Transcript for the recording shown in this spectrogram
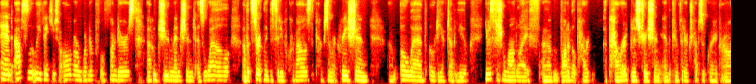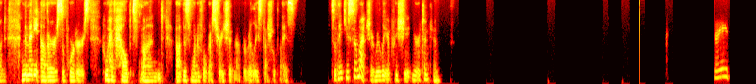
And absolutely thank you to all of our wonderful funders uh, who Jude mentioned as well, uh, but certainly the City of Corvallis, the Parks and Recreation, um, OWEB, ODFW, U.S. Fish and Wildlife, um, Bonneville Power, uh, Power Administration, and the Confederate Tribes of Grand Ronde, and the many other supporters who have helped fund uh, this wonderful restoration of a really special place. So thank you so much. I really appreciate your attention. Great.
